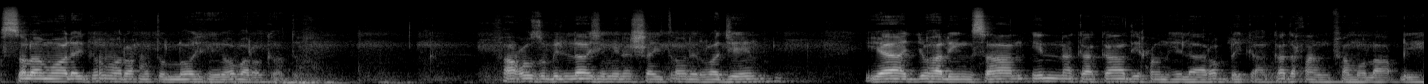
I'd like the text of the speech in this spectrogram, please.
السلام عليكم ورحمة الله وبركاته فأعوذ بالله من الشيطان الرجيم يا أيها الإنسان إنك كادح إلى ربك كدحا فملاقيه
